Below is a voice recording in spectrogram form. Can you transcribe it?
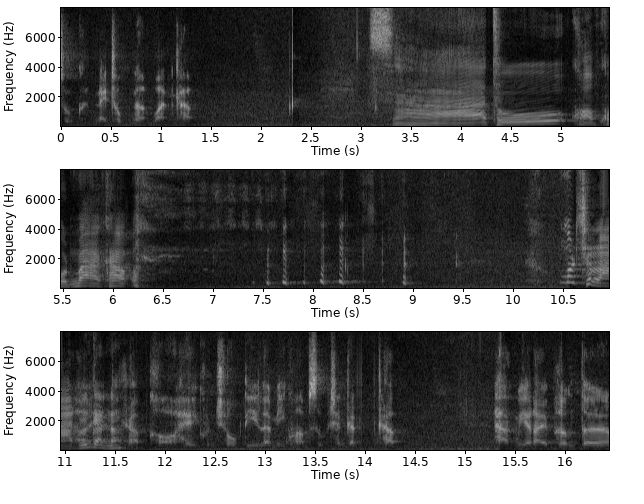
สุขในทุกนวันครับ สาธุขอบคุณมากครับ มันฉลาดเหมือนกันเนาะครับ ขอให้คุณโชคดีและมีความสุขเช่นกันครับ หากมีอะไรเพิ่มเติม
